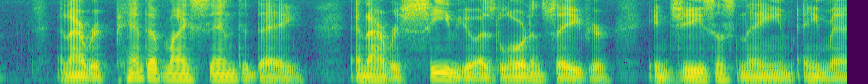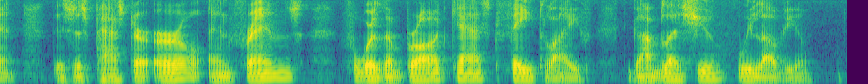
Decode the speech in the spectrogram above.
And I repent of my sin today. And I receive you as Lord and Savior. In Jesus' name, amen. This is Pastor Earl and friends for the broadcast Faith Life. God bless you. We love you.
